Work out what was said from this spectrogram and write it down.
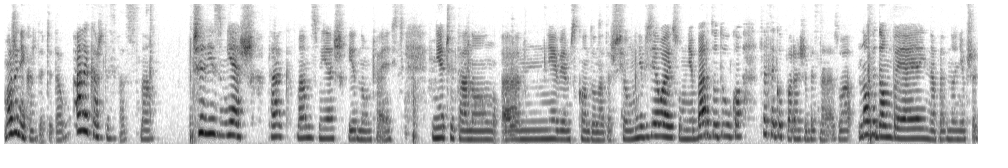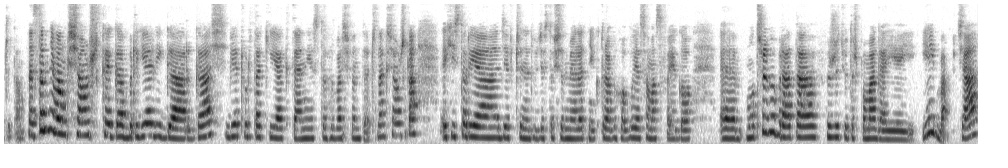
Może nie każdy czytał, ale każdy z Was zna. Czyli Zmierzch, tak? Mam Zmierzch, jedną część nieczytaną. Um, nie wiem skąd ona też się u mnie wzięła, jest u mnie bardzo długo, dlatego pora, żeby znalazła nowy dom, bo ja jej na pewno nie przeczytam. Następnie mam książkę Gabrieli Gargaś, Wieczór taki jak ten, jest to chyba świąteczna książka. Historia dziewczyny 27-letniej, która wychowuje sama swojego E, młodszego brata, w życiu też pomaga jej jej babcia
